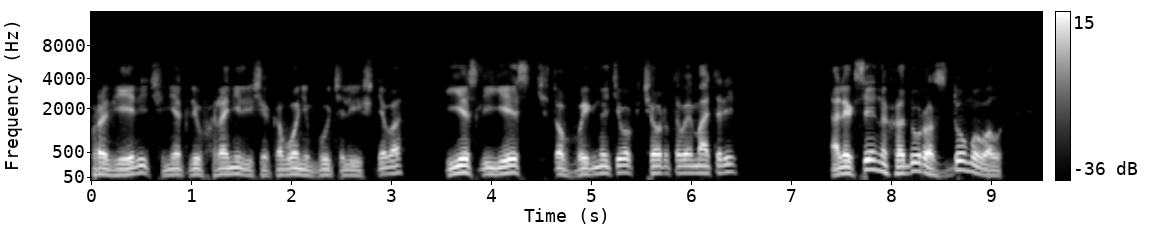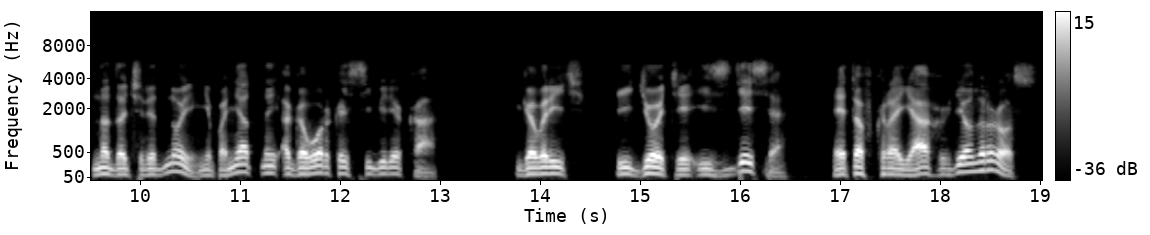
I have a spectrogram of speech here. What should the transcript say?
проверить, нет ли в хранилище кого-нибудь лишнего, и если есть, то выгнать его к чертовой матери, Алексей на ходу раздумывал, над очередной непонятной оговоркой сибиряка. Говорить «идете и здесь» — это в краях, где он рос.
